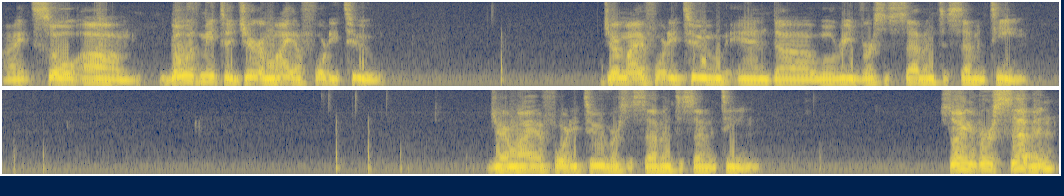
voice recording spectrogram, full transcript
All right, so um, go with me to Jeremiah 42. Jeremiah 42, and uh, we'll read verses 7 to 17. Jeremiah 42, verses 7 to 17. Starting in verse 7,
